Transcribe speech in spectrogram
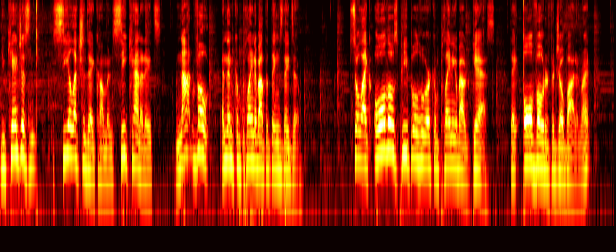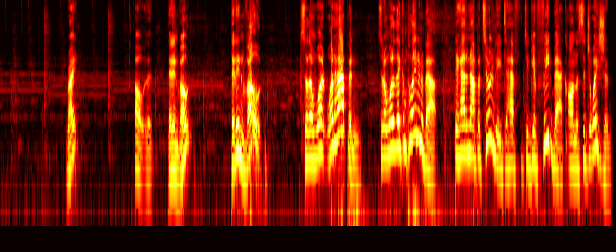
You can't just see election day coming, see candidates, not vote, and then complain about the things they do. So, like all those people who are complaining about gas, they all voted for Joe Biden, right? Right? Oh, they didn't vote? They didn't vote. So then what what happened? So then what are they complaining about? They had an opportunity to have to give feedback on the situation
